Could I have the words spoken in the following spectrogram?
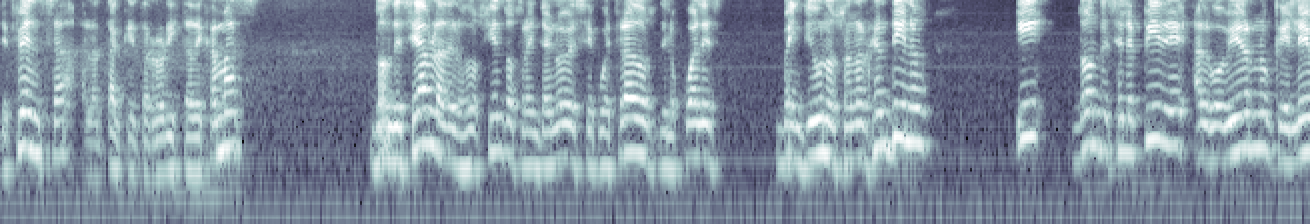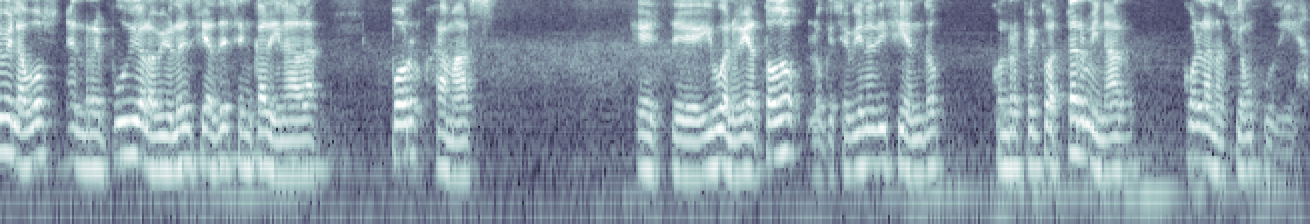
defensa al ataque terrorista de Hamas, donde se habla de los 239 secuestrados, de los cuales 21 son argentinos, y donde se le pide al gobierno que eleve la voz en repudio a la violencia desencadenada por Hamas. Este, y bueno, y a todo lo que se viene diciendo con respecto a terminar con la nación judía.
